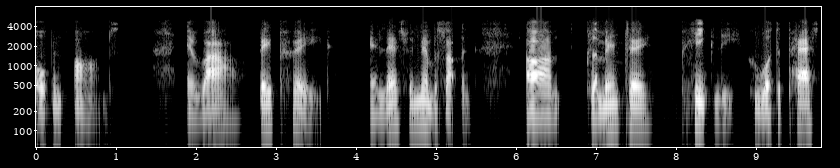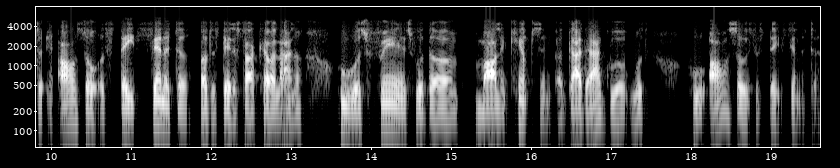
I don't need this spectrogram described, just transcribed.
open arms. And while they prayed, and let's remember something, um, Clementa Pinckney, who was the pastor and also a state senator of the state of South Carolina, who was friends with um, Marlon Kimpson, a guy that I grew up with, who also is a state senator.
